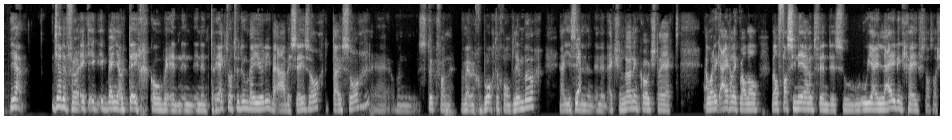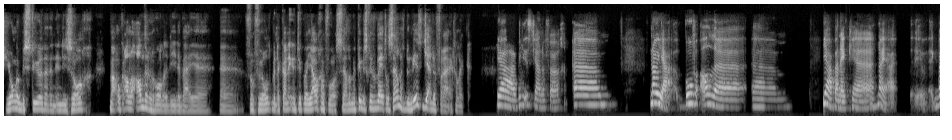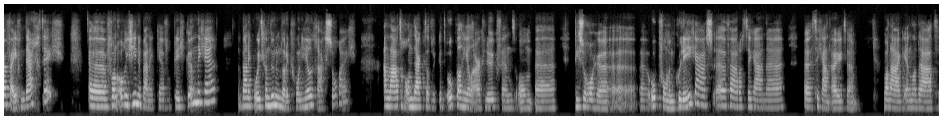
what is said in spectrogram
Ja, Jennifer, ik, ik, ik ben jou tegengekomen in, in, in een traject wat we doen bij jullie, bij ABC Zorg, de thuiszorg. Mhm. eh, op een stuk van, we hebben een geboortegrond Limburg. Ja, je zit in, een, in een Action Learning Coach traject. En wat ik eigenlijk wel, wel, wel fascinerend vind, is hoe, hoe jij leiding geeft als, als jonge bestuurder in, in die zorg. Maar ook alle andere rollen die je erbij uh, vervult. Maar dan kan ik natuurlijk wel jou gaan voorstellen. Maar kun je misschien beter zelf doen. Wie is Jennifer eigenlijk? Ja, wie is Jennifer? Um, nou ja, bovenal um, ja, ben ik, uh, nou ja, ik ben 35. Uh, eh, van origine ben ik verpleegkundige. Dat ben ik ooit gaan doen omdat ik gewoon heel graag zorg. En later ontdekt dat ik het ook wel heel erg leuk vind om die zorgen ook voor mijn collega's verder te gaan, te gaan uiten. Waarna ik inderdaad,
